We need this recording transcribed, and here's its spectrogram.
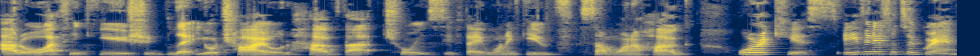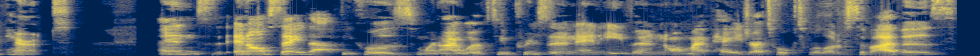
at all. I think you should let your child have that choice if they want to give someone a hug or a kiss, even if it's a grandparent. And and I'll say that because when I worked in prison and even on my page I talk to a lot of survivors,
